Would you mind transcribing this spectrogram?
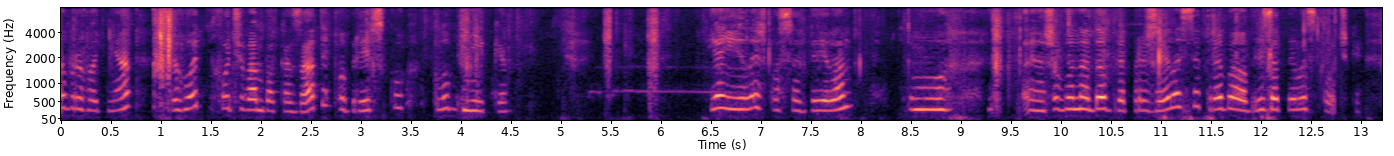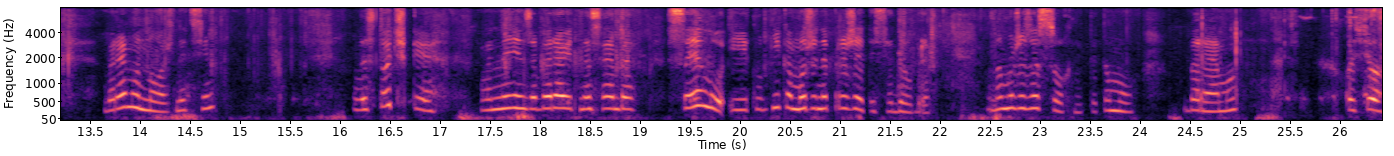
Доброго дня! Сьогодні хочу вам показати обрізку клубніки. Я її лише посадила, тому, е, щоб вона добре прижилася, треба обрізати листочки. Беремо ножниці. Листочки вони забирають на себе силу і клубніка може не прижитися добре. Вона може засохнути, тому беремо. Ось, о,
